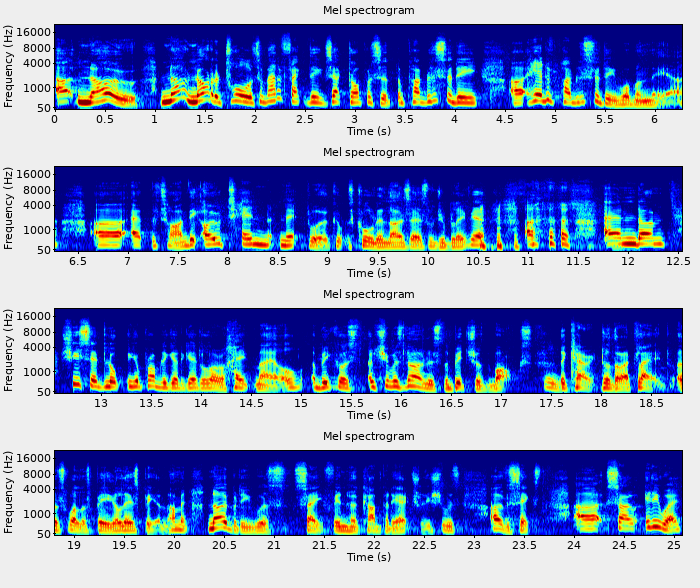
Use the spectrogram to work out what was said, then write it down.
Uh, no, no, not at all. As a matter of fact, the exact opposite. The publicity uh, head of publicity woman there uh, at the time, the O10 network, it was called in those days. Would you believe? Yeah. and um, she said, "Look, you're probably going to get a lot of hate mail because she was known as the bitch of the box, mm. the character that I played, as well as being a lesbian. I mean, nobody was safe in her company. Actually, she was oversexed. Uh, so anyway,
